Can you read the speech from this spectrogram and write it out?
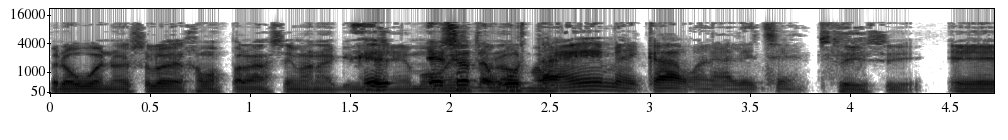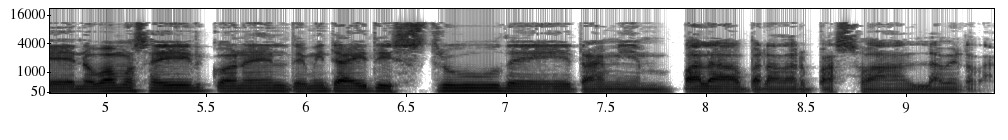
Pero bueno, eso lo dejamos para la semana que viene. De Es- eso te gusta, vamos- ¿eh? Me cago en la leche. Sí, sí. Eh, nos vamos a ir con el temita It is True de también Pala para dar paso a la verdad.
